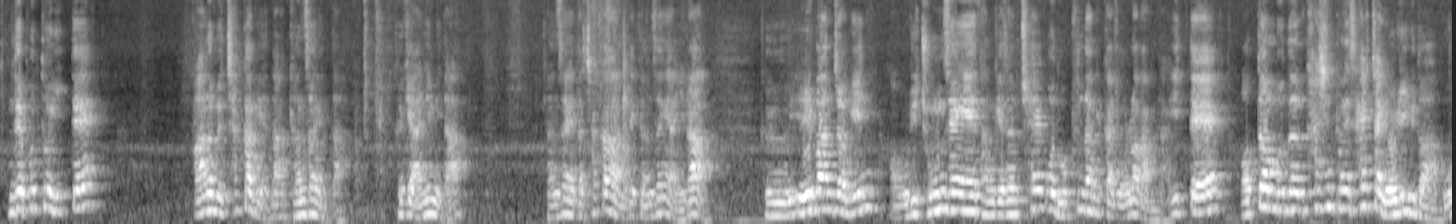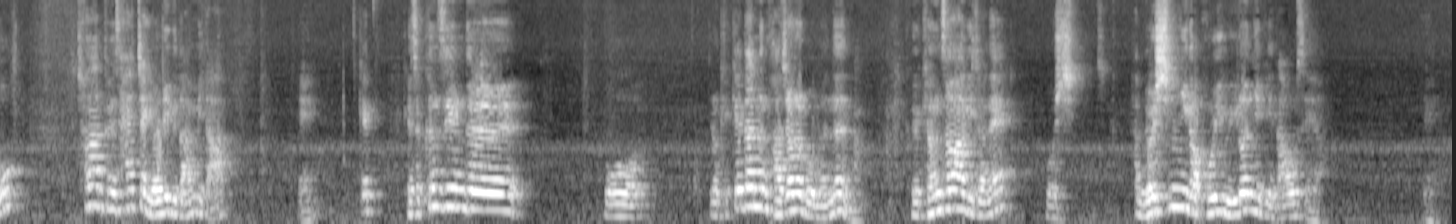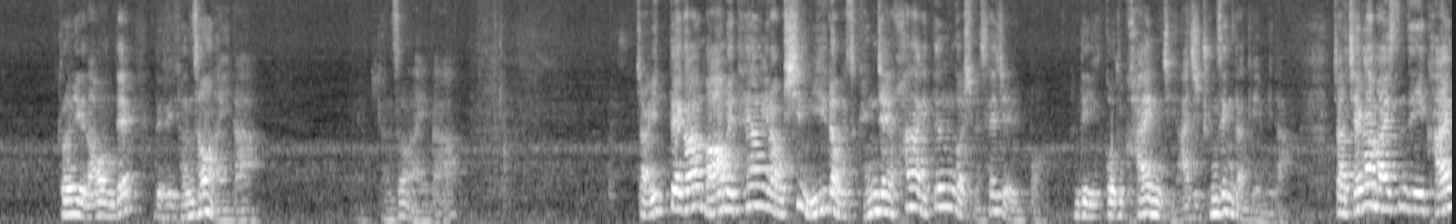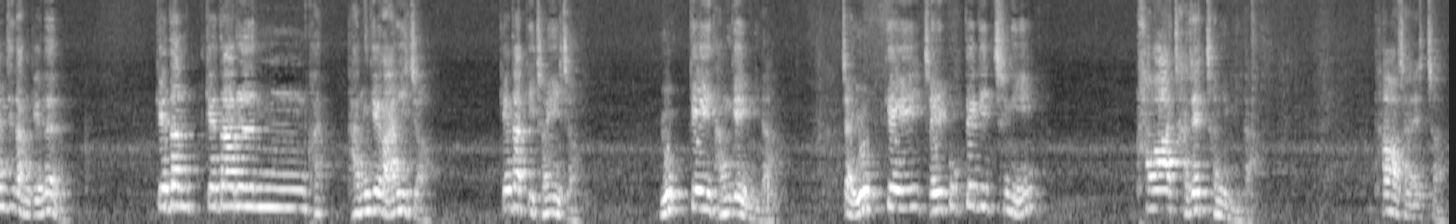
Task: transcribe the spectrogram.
근데 보통 이때 많은 분이 착각해. 나 견성했다. 그게 아닙니다. 견성했다 착각하는데 견성이 아니라 그 일반적인 어, 우리 중생의 단계에서는 최고 높은 단계까지 올라갑니다. 이때 어떤 분은 타신통이 살짝 열리기도 하고 천안통이 살짝 열리기도 합니다. 예. 깨- 그래서 큰 스님들 뭐 이렇게 깨닫는 과정을 보면은 그 견성하기 전에 뭐한 몇십 리가 보이고 이런 얘기 나오세요. 예. 그런 얘기 나오는데 근데 그게 견성은 아니다. 예, 견성은 아니다. 자 이때가 마음의 태양이라고 12이라고 해서 굉장히 환하게 뜨는 것이면 세제일법. 근데 이것도 가행지 아직 중생 단계입니다. 자 제가 말씀드린 이 가행지 단계는 깨달 깨달은 가- 단계가 아니죠. 깨닫기 전이죠. 욕계의 단계입니다. 자, 욕계의 제일 꼭대기층이 타와 자재천입니다. 타와 자재천.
